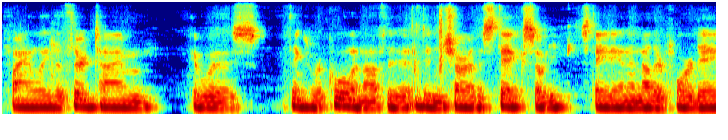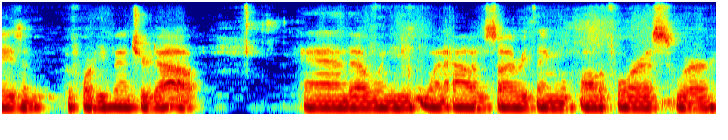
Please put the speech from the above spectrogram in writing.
finally, the third time it was things were cool enough that it didn't char the stick, so he stayed in another four days and before he ventured out. And uh, when he went out, he saw everything, all the forests were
